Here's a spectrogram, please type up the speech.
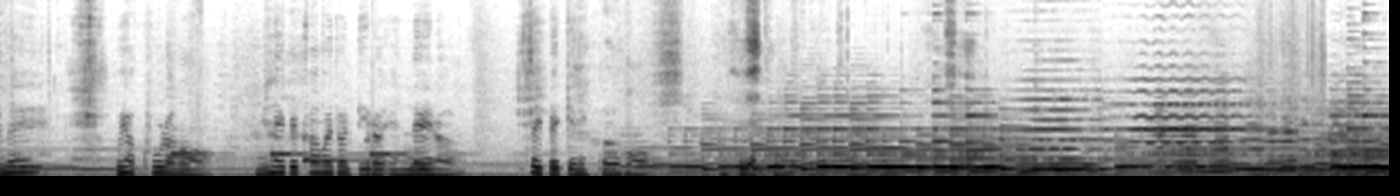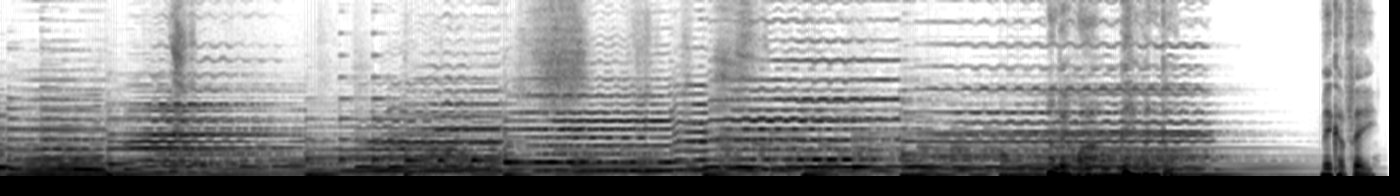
妹妹不要哭了哈你那杯咖啡都滴了眼泪了这杯给你喝哈让对话更有温度。Make a f e e。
